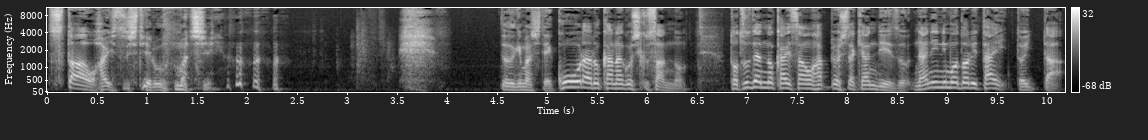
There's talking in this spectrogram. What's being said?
スターを輩出しているうるま市 続きまして、コーラル金具宿さんの突然の解散を発表したキャンディーズ、何に戻りたいと言った？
